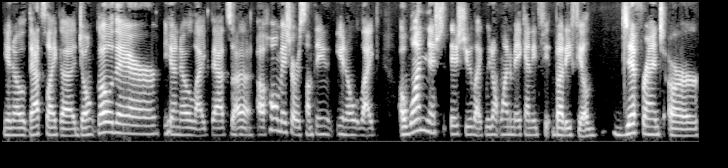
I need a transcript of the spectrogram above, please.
you know that's like a don't go there you know like that's a, mm-hmm. a home issue or something you know like a one issue like we don't want to make anybody feel different or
